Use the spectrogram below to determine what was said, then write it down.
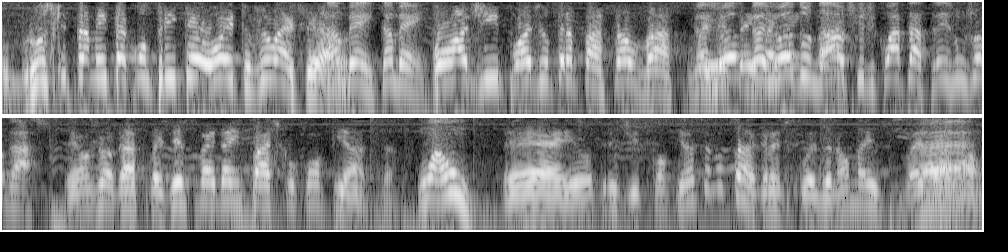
O Brusque também está com 38, viu, Marcelo? Também, também. Pode, pode ultrapassar o Vasco. Ganhou, ganhou do empate. Náutico de 4x3 num jogaço. É um jogaço, mas esse vai dar empate com confiança. 1x1. É, eu acredito. Confiança não tá grande coisa não, mas vai É. dar não.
